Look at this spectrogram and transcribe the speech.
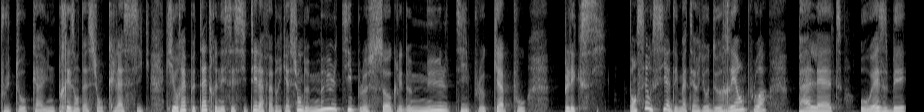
plutôt qu'à une présentation classique qui aurait peut-être nécessité la fabrication de multiples socles et de multiples multiples capots plexi. Pensez aussi à des matériaux de réemploi, palettes, OSB,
